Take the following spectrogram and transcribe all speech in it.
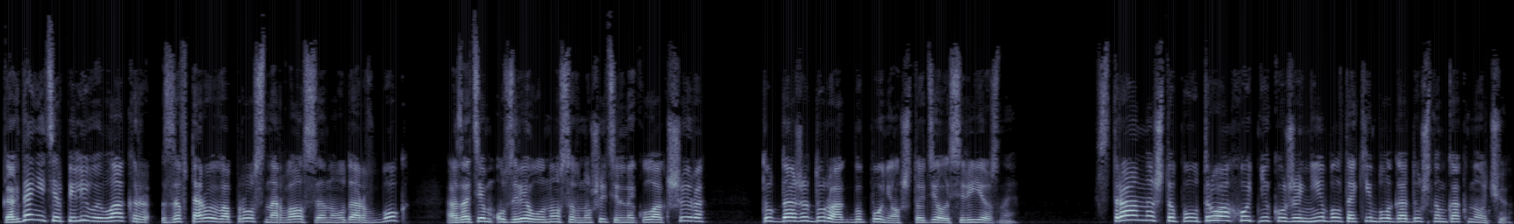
Когда нетерпеливый лакр за второй вопрос нарвался на удар в бок, а затем узрел у носа внушительный кулак Шира, тут даже дурак бы понял, что дело серьезное. Странно, что поутру охотник уже не был таким благодушным, как ночью.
